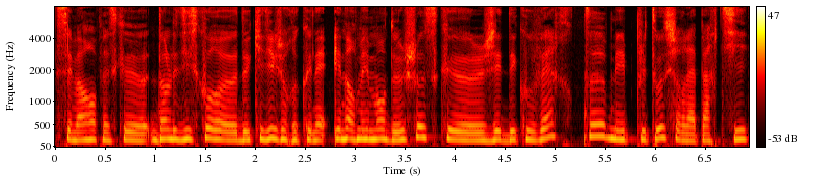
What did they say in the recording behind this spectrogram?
C'est marrant parce que dans le discours de Kelly, je reconnais énormément de choses que j'ai découvertes, mais plutôt sur la partie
